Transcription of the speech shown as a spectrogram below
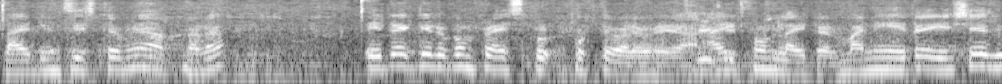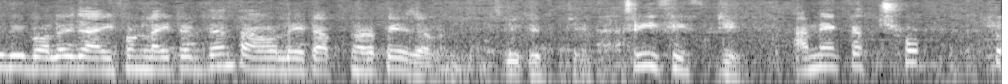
স্লাইডিং সিস্টেমে আপনারা এটা কীরকম প্রাইস পড়তে পারে ভাইয়া? আইফোন লাইটার মানে এটা এসে যদি বলে যে আইফোন লাইটার দেন তাহলে এটা আপনারা পেয়ে যাবেন। থ্রি ফিফটি আমি একটা ছোট্ট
